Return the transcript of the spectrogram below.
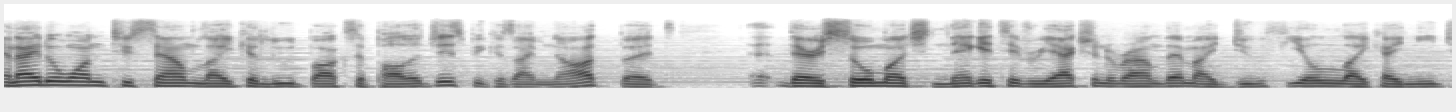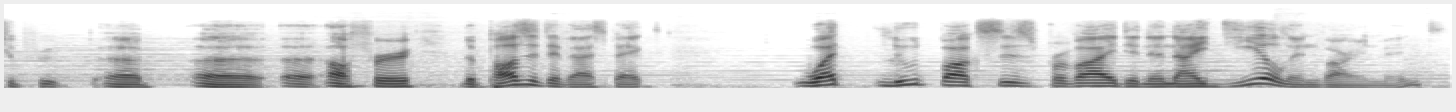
and I don't want to sound like a loot box apologist because I'm not, but there's so much negative reaction around them. I do feel like I need to uh, uh, uh, offer the positive aspect. What loot boxes provide in an ideal environment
